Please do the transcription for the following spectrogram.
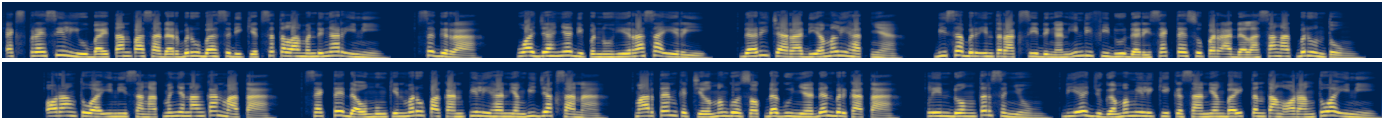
Ekspresi Liu Bai tanpa sadar berubah sedikit setelah mendengar ini. Segera, wajahnya dipenuhi rasa iri. Dari cara dia melihatnya, bisa berinteraksi dengan individu dari Sekte Super adalah sangat beruntung. Orang tua ini sangat menyenangkan mata. Sekte Dao mungkin merupakan pilihan yang bijaksana. Martin kecil menggosok dagunya dan berkata, Lindong tersenyum. Dia juga memiliki kesan yang baik tentang orang tua ini.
